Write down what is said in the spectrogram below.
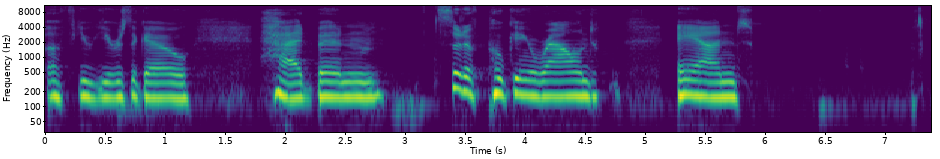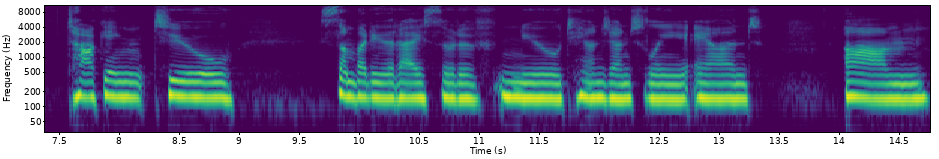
a few years ago had been sort of poking around and talking to somebody that I sort of knew tangentially and um,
